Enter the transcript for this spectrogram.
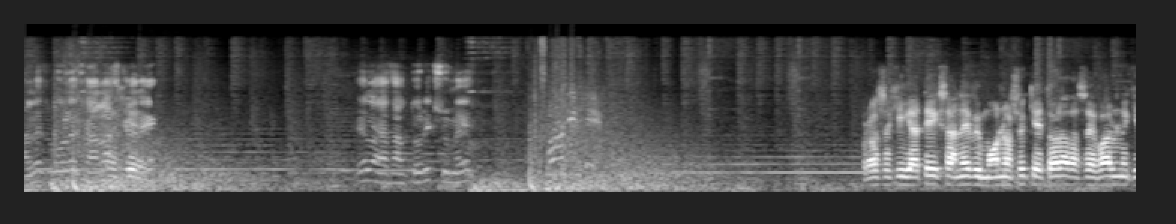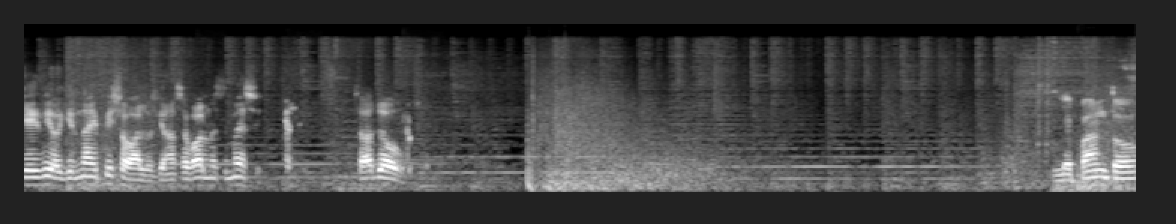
Αν λες μου λες Αλάσκα Οκ. ρε. Έλα θα το ρίξουμε. Πρόσεχε γιατί έχεις ανέβει μόνος σου και τώρα θα σε βάλουν και οι δύο. Γυρνάει πίσω ο άλλος για να σε βάλουν στη μέση. Σάντο. Λεπάντο.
